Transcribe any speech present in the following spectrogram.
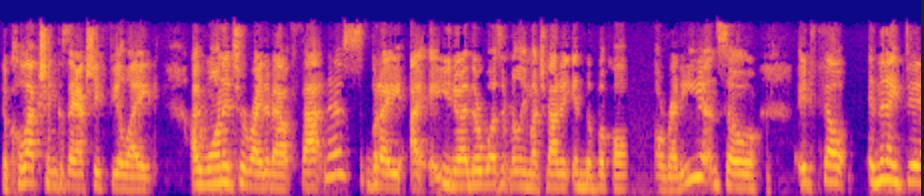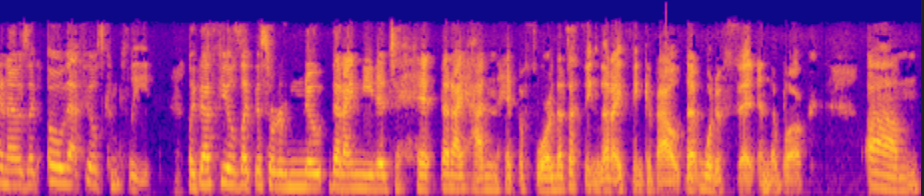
the collection because I actually feel like I wanted to write about fatness, but I, I, you know, and there wasn't really much about it in the book already, and so it felt. And then I did, and I was like, oh, that feels complete. Like that feels like the sort of note that I needed to hit that I hadn't hit before. That's a thing that I think about that would have fit in the book. Um,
